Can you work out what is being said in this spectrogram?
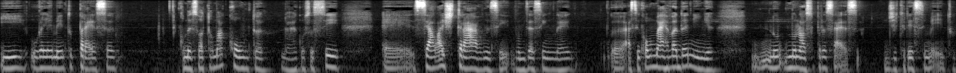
e o elemento pressa começou a tomar conta, né? Começou a se, é, se alastrar, assim, vamos dizer assim, né? Assim como uma erva daninha no, no nosso processo de crescimento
